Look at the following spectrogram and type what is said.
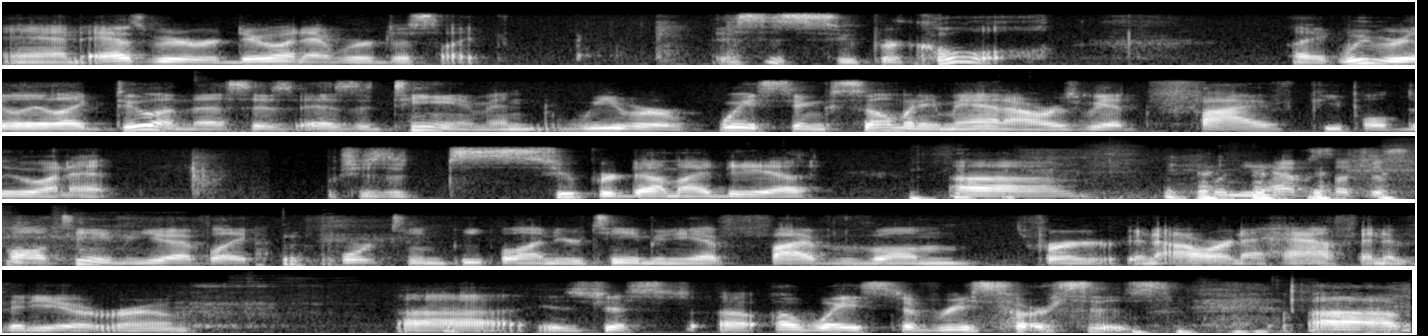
And as we were doing it, we are just like, this is super cool. Like we really like doing this as, as a team and we were wasting so many man hours. We had five people doing it which is a super dumb idea. Um, when you have such a small team you have like 14 people on your team and you have five of them for an hour and a half in a video room uh, is just a, a, waste of resources um,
